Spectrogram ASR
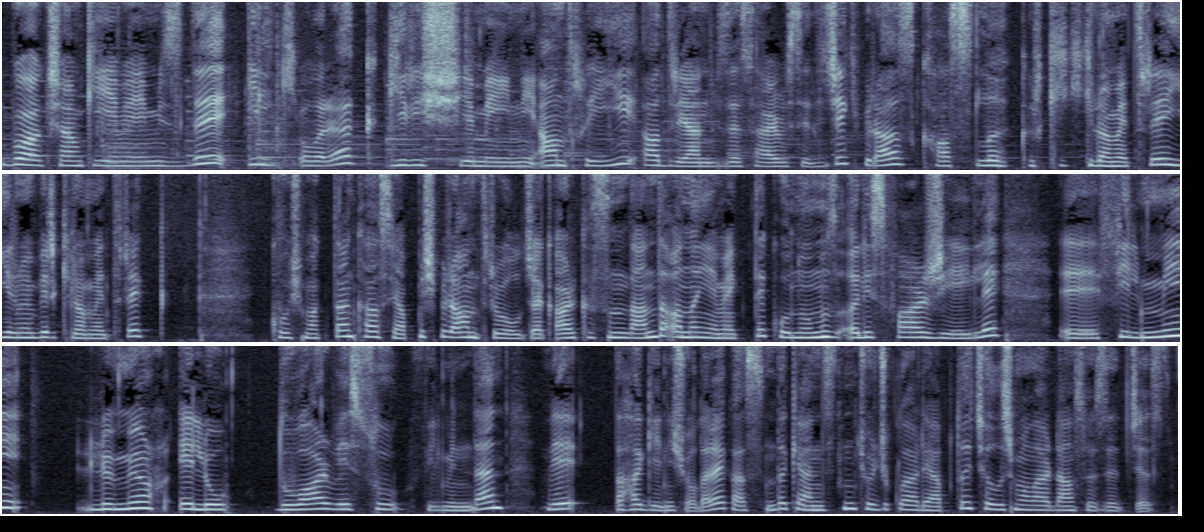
Bu akşamki yemeğimizde ilk olarak giriş yemeğini, antreyi Adrian bize servis edecek. Biraz kaslı 42 kilometre, 21 kilometre koşmaktan kas yapmış bir antre olacak. Arkasından da ana yemekte konuğumuz Alice Fargier ile e, filmi Le Mur et l'eau, Duvar ve Su filminden ve daha geniş olarak aslında kendisinin çocuklarla yaptığı çalışmalardan söz edeceğiz.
